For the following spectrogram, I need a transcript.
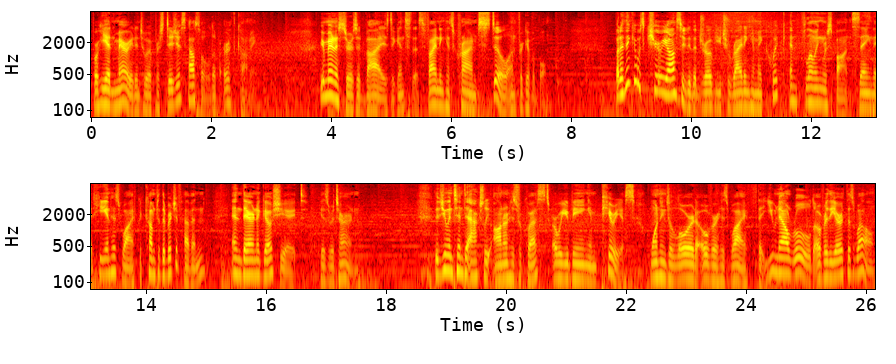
for he had married into a prestigious household of Earth Kami. Your ministers advised against this, finding his crime still unforgivable. But I think it was curiosity that drove you to writing him a quick and flowing response, saying that he and his wife could come to the Bridge of Heaven and there negotiate his return. Did you intend to actually honor his request, or were you being imperious, wanting to lord over his wife, that you now ruled over the earth as well?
